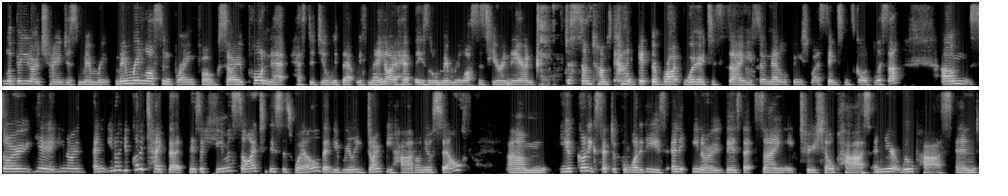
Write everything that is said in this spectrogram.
Libido changes, memory, memory loss, and brain fog. So poor Nat has to deal with that with me. I have these little memory losses here and there, and just sometimes can't get the right word to say. So Nat will finish my sentence. God bless her. Um, so yeah, you know, and you know, you've got to take that. There's a humour side to this as well. That you really don't be hard on yourself. Um, you've got to accept it for what it is. And you know, there's that saying, "It too shall pass," and yeah, it will pass. And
